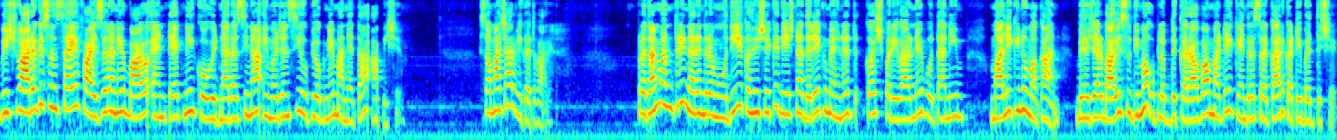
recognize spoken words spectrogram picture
વિશ્વ આરોગ્ય સંસ્થાએ ફાઇઝર અને બાયો એનટેકની કોવિડના રસીના ઇમરજન્સી ઉપયોગને માન્યતા આપી છે. સમાચાર વિગતવાર. પ્રધાનમંત્રી નરેન્દ્ર મોદીએ કહ્યું છે કે દેશના દરેક મહેનત કશ પરિવારને પોતાની માલિકીનું મકાન બે હજાર બાવીસ સુધીમાં ઉપલબ્ધ કરાવવા માટે કેન્દ્ર સરકાર કટિબદ્ધ છે.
